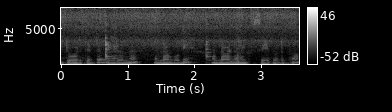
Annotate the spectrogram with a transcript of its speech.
ഇട്ട് കൊടുത്തിട്ട് വീണ്ടും എല്ലാം കൂടി നല്ലവണ്ണം മിക്സ് ചെയ്ത് കൊടുക്കാം.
